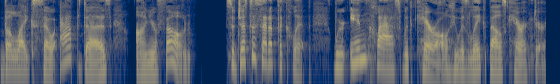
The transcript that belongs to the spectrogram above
the Like So app does on your phone. So, just to set up the clip, we're in class with Carol, who is Lake Bell's character,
